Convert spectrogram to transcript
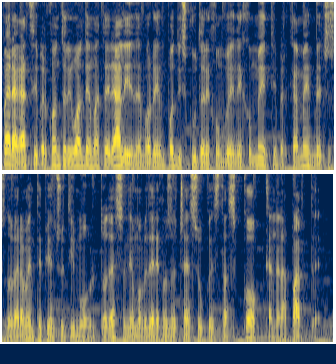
Poi ragazzi per quanto riguarda i materiali ne vorrei un po' discutere con voi nei commenti perché a me invece sono veramente piaciuti molto. Adesso andiamo a vedere cosa c'è su questa scocca. Nella parte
